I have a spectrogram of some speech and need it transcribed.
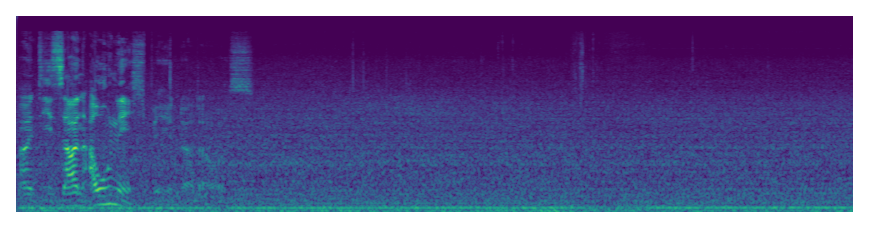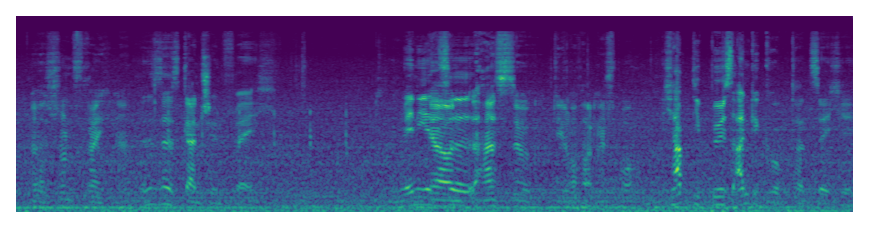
Und die sahen auch nicht behindert aus. Das ist schon frech, ne? Das ist ganz schön frech. Wenn jetzt, Ja, und äh, hast du die drauf angesprochen? ich habe die böse angeguckt tatsächlich.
